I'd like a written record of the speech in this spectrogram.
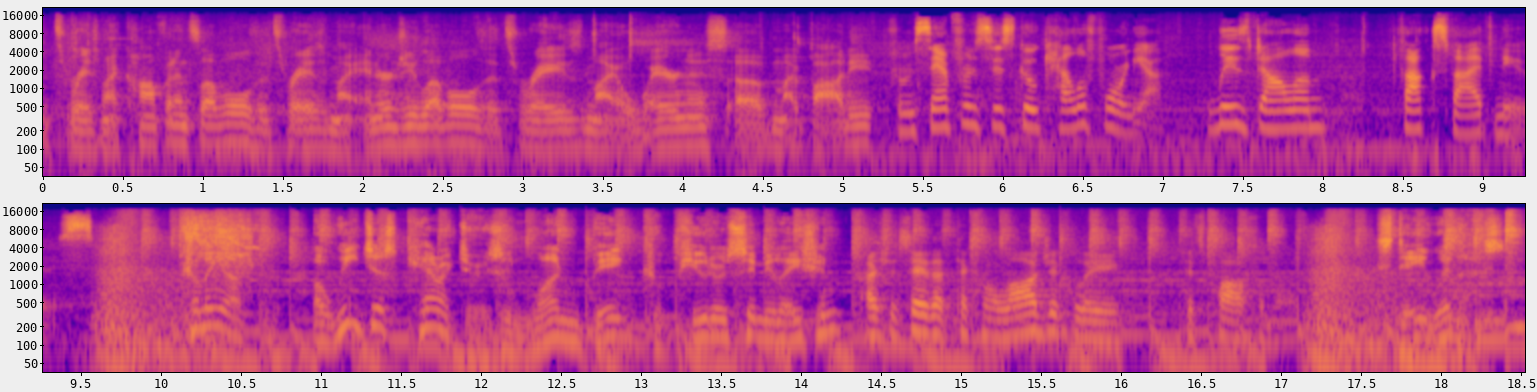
it's raised my confidence levels, it's raised my energy levels, it's raised my awareness of my body. From San Francisco, California, Liz Dahlem, Fox 5 News. Coming up, are we just characters in one big computer simulation? I should say that technologically, it's possible. Stay with us.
